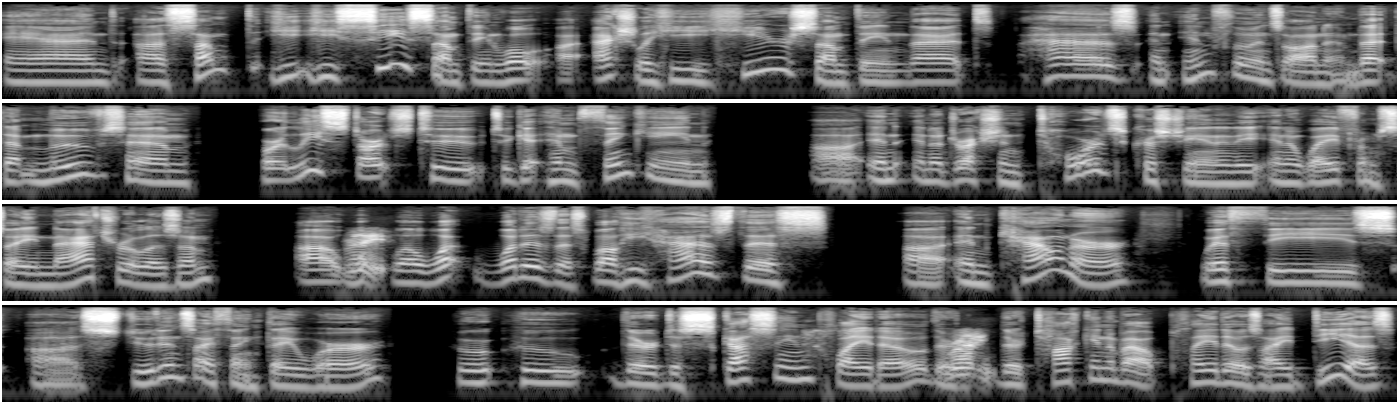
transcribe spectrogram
and uh, some he, he sees something well uh, actually he hears something that has an influence on him that that moves him or at least starts to to get him thinking uh, in in a direction towards Christianity and away from say naturalism. Uh, right. Well, what what is this? Well, he has this uh, encounter with these uh, students. I think they were who who they're discussing Plato. They're right. they're talking about Plato's ideas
